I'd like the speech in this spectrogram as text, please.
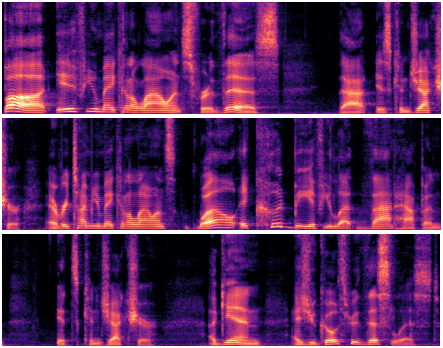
but if you make an allowance for this, that is conjecture. Every time you make an allowance, well, it could be if you let that happen, it's conjecture. Again, as you go through this list,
